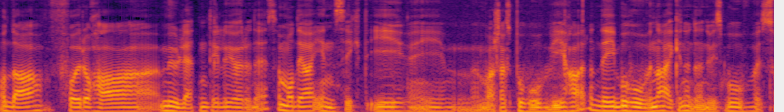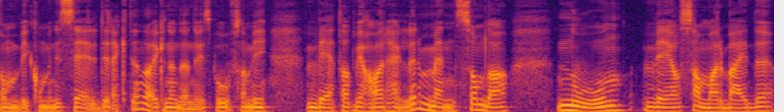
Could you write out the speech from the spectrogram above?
Og da, for å ha muligheten til å gjøre det, så må de ha innsikt i, i, hva slags behov vi har. De behovene er ikke nødvendigvis behov som vi kommuniserer direkte, det er ikke nødvendigvis behov som vi vet at vi har heller, men som da noen ved å samarbeide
